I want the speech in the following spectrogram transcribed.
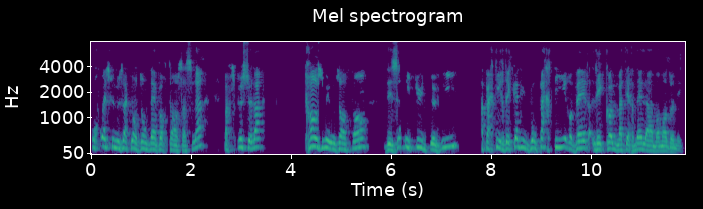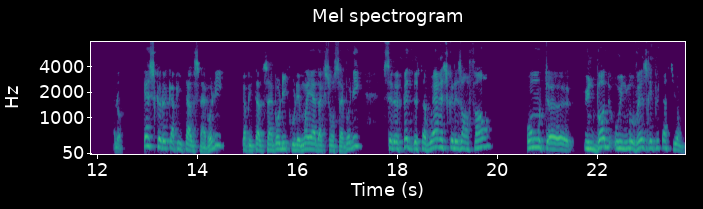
Pourquoi est-ce que nous accordons de l'importance à cela? Parce que cela transmet aux enfants des habitudes de vie à partir desquelles ils vont partir vers l'école maternelle à un moment donné. Alors, qu'est-ce que le capital symbolique? Capital symbolique ou les moyens d'action symbolique, c'est le fait de savoir est-ce que les enfants ont euh, une bonne ou une mauvaise réputation.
